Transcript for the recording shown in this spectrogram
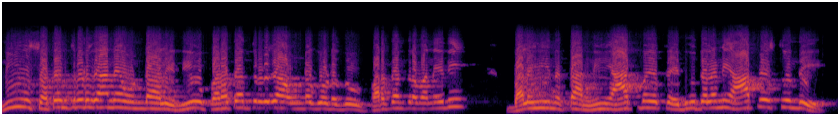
నీవు స్వతంత్రుడుగానే ఉండాలి. నీవు పరతంత్రుడుగా ఉండకూడదు. పరతంత్రం అనేది బలహీనత. నీ ఆత్మ యొక్క ఎదుగుదలని ఆపేస్తుంది.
